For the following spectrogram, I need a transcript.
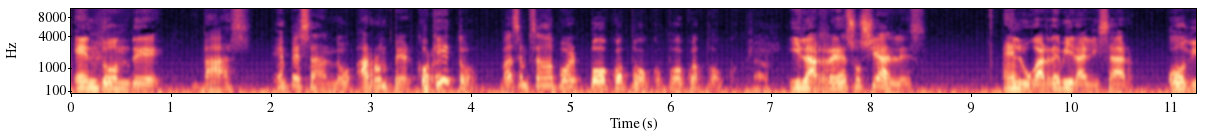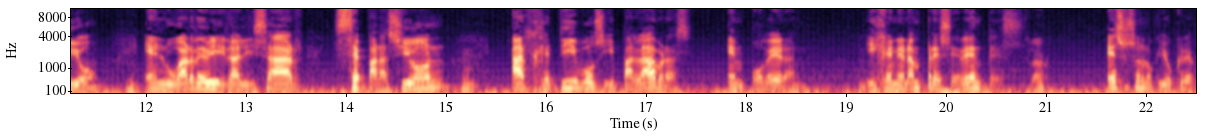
en donde vas empezando a romper coquito. Vas empezando a poner poco a poco, poco a poco. Claro. Y las redes sociales, en lugar de viralizar odio, en lugar de viralizar separación, adjetivos y palabras, empoderan y generan precedentes. Claro. Eso es en lo que yo creo.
